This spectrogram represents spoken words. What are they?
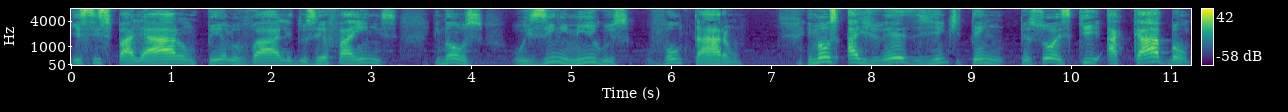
e se espalharam pelo vale dos Refaíns. Irmãos, os inimigos voltaram. Irmãos, às vezes a gente tem pessoas que acabam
